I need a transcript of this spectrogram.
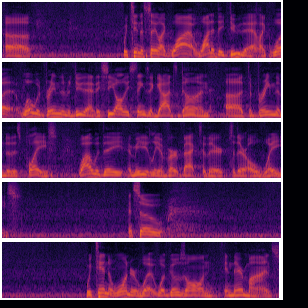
uh, we tend to say, like, why, why did they do that? Like, what, what would bring them to do that? They see all these things that God's done uh, to bring them to this place. Why would they immediately avert back to their, to their old ways? And so we tend to wonder what, what goes on in their minds.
